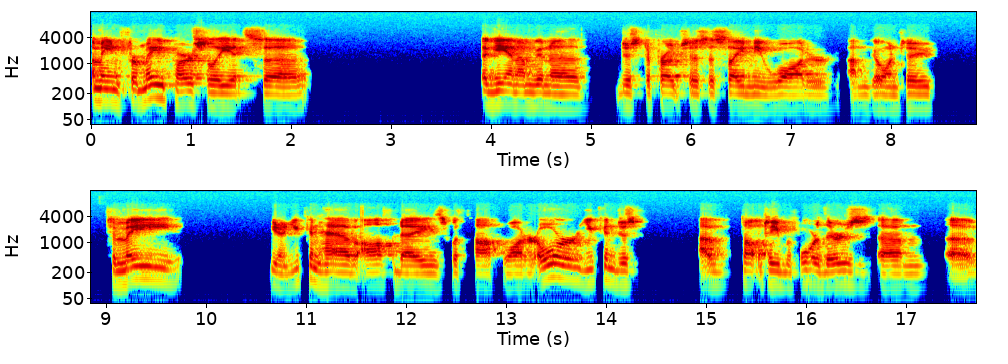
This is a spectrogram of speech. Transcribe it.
I mean, for me personally, it's uh, again, I'm going to just approach this as say new water. I'm going to, to me, you know, you can have off days with top water, or you can just. I've talked to you before. There's um, a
